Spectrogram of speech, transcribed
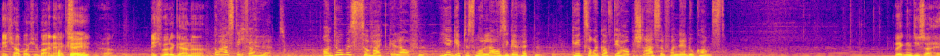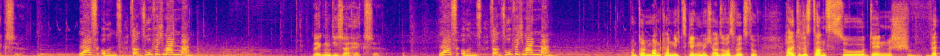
Ich habe euch über eine Hexe Okay. reden hören. Ich würde gerne... Du hast dich verhört. Und du bist zu weit gelaufen. Hier gibt es nur lausige Hütten. Geh zurück auf die Hauptstraße, von der du kommst. Wegen dieser Hexe. Lass uns, sonst rufe ich meinen Mann. Wegen dieser Hexe. Lass uns, sonst rufe ich meinen Mann. Und dein Mann kann nichts gegen mich, also was willst du? Halte Distanz zu den Schwett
